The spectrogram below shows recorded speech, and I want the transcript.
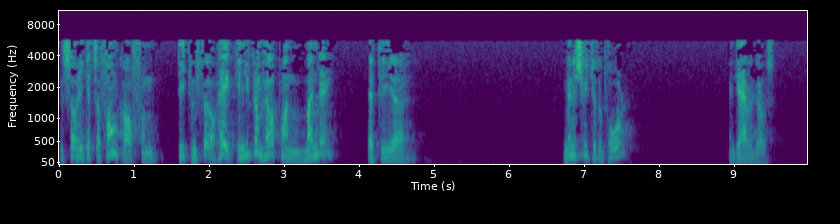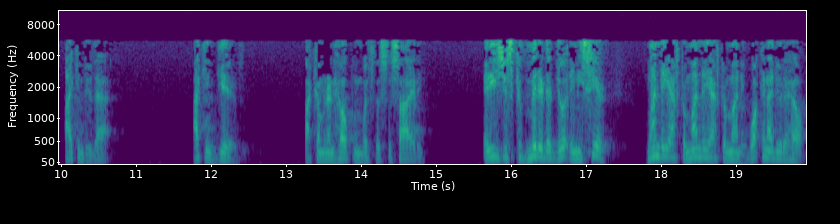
And so he gets a phone call from Deacon Phil. Hey, can you come help on Monday? at the uh, ministry to the poor? And Gavin goes, I can do that. I can give by coming and helping with the society. And he's just committed to do it. And he's here Monday after Monday after Monday. What can I do to help?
